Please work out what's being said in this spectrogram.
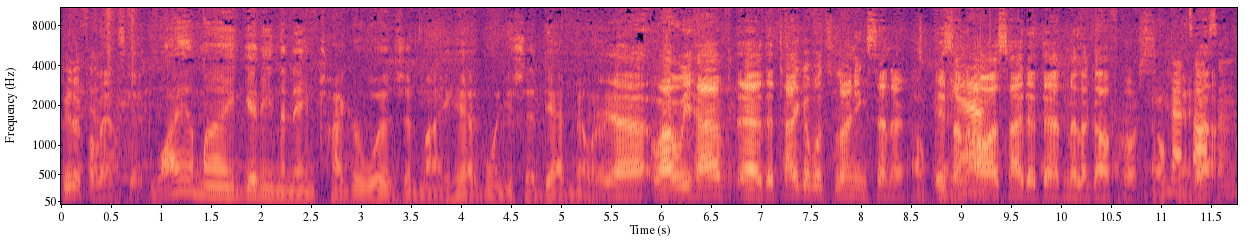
beautiful landscape. Why am I getting the name Tiger Woods in my head when you said Dad Miller? Yeah, well, we have uh, the Tiger Woods Learning Center Okay. is on Yeah. our side at Dad Miller Golf Course. Okay. That's Yeah. awesome.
